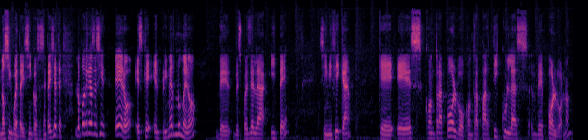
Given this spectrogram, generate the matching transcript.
no 55 67. Lo podrías decir, pero es que el primer número de, después de la IP significa que es contra polvo, contra partículas de polvo, ¿no?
